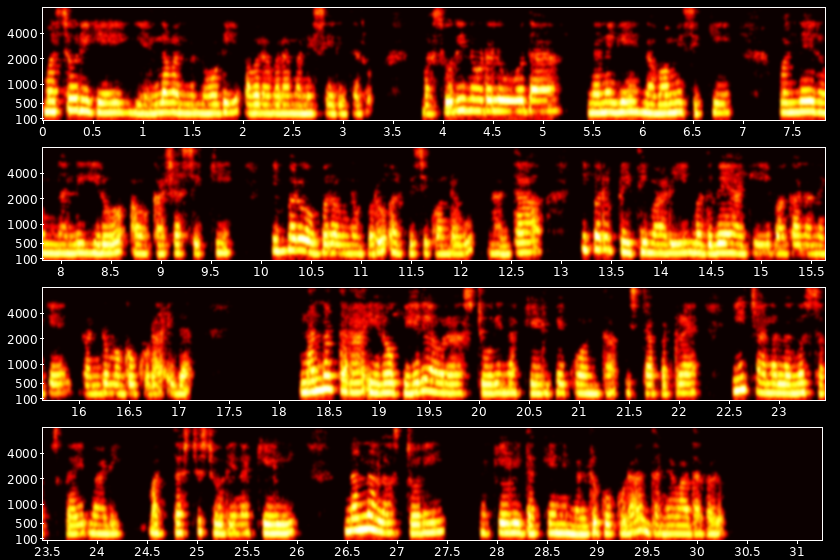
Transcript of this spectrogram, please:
ಮಸೂರಿಗೆ ಎಲ್ಲವನ್ನು ನೋಡಿ ಅವರವರ ಮನೆ ಸೇರಿದರು. ಮಸೂರಿ ನೋಡಲು ಹೋದ ನನಗೆ ನವಮಿ ಸಿಕ್ಕಿ, ಒಂದೇ ರೂಮ್ನಲ್ಲಿ ಇರೋ ಅವಕಾಶ ಸಿಕ್ಕಿ, ಇಬ್ಬರು ಒಬ್ಬರನ್ನೊಬ್ಬರು ಅರ್ಪಿಸಿಕೊಂಡವು. ನಂತರ ಇಬ್ಬರು ಪ್ರೀತಿ ಮಾಡಿ ಮದುವೆಯಾಗಿ ಇವಾಗ ನನಗೆ ಗಂಡು ಮಗು ಕೂಡ ಇದೆ. ನನ್ನ ತರ ಇರೋ ಬೇರೆಯವರ ಸ್ಟೋರಿನ ಕೇಳಬೇಕು ಅಂತ ಇಷ್ಟಪಟ್ರೆ ಈ ಚಾನಲ್ ಅನ್ನು ಸಬ್ಸ್ಕ್ರೈಬ್ ಮಾಡಿ. ಮತ್ತಷ್ಟು ಸ್ಟೋರಿನ ಕೇಳಿ. ನನ್ನ ಲವ್ ಸ್ಟೋರಿ ಕೇಳಿದ್ದಕ್ಕೆ ನಿಮ್ಮೆಲ್ರಿಗೂ ಕೂಡ ಧನ್ಯವಾದಗಳು.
